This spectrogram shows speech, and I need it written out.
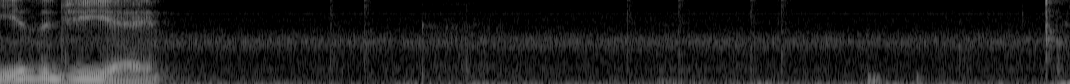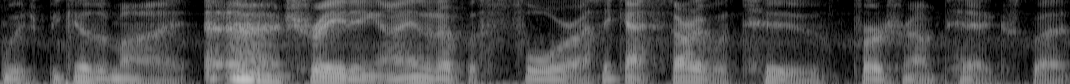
He is a GA. Which, because of my trading, I ended up with four. I think I started with two first round picks, but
